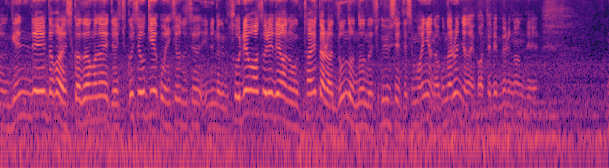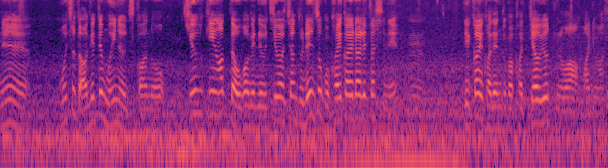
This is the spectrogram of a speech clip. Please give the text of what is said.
あの減税だから仕方がないって縮小傾向にしようとしているんだけどそれはそれであの耐えたらどんどんどんどん縮小していってしまいにはなくなるんじゃないかってレベルなんでねえもうちょっと上げてもいいのよつかあの。給付金あったおかげでうちはちゃんと冷蔵庫買い替えられたしね、うん、でかい家電とか買っちゃうよっていうのはあります。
